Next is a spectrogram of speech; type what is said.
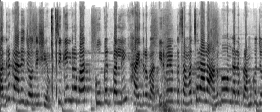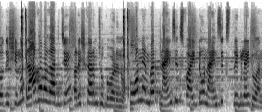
భద్రకాళి జ్యోతిష్యం సికింద్రాబాద్ కూకట్పల్లి హైదరాబాద్. ఇరవై ఒక్క సంవత్సరాల అనుభవం గల ప్రముఖ జ్యోతిష్యులు రాఘవ గారిచే పరిష్కారం చూపబడును. Phone number nine six five two nine six triple eight one.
